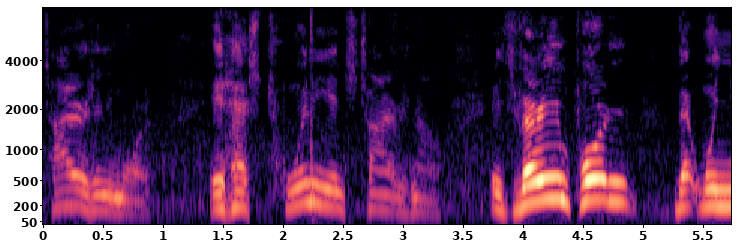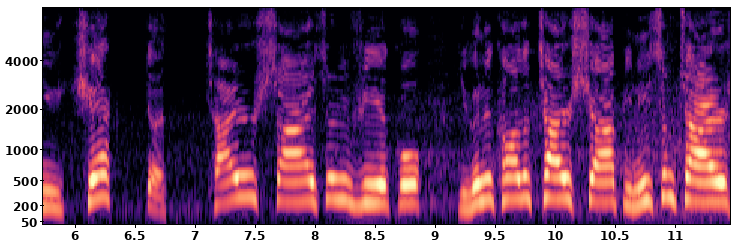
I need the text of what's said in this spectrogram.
tires anymore. It has 20 inch tires now. It's very important that when you check the tire size of your vehicle, you're gonna call the tire shop, you need some tires,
